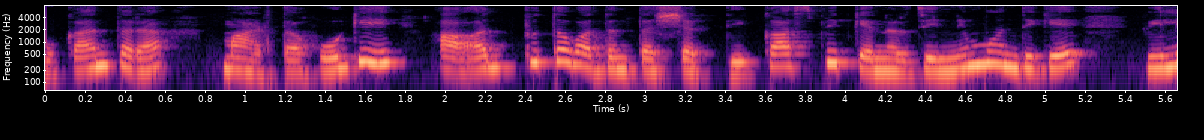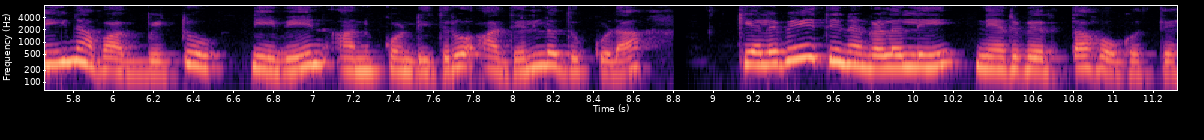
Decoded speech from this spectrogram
ಮುಖಾಂತರ ಮಾಡ್ತಾ ಹೋಗಿ ಆ ಅದ್ಭುತವಾದಂಥ ಶಕ್ತಿ ಕಾಸ್ಮಿಕ್ ಎನರ್ಜಿ ನಿಮ್ಮೊಂದಿಗೆ ವಿಲೀನವಾಗಿಬಿಟ್ಟು ನೀವೇನು ಅಂದ್ಕೊಂಡಿದ್ರೋ ಅದೆಲ್ಲದೂ ಕೂಡ ಕೆಲವೇ ದಿನಗಳಲ್ಲಿ ನೆರವೇರ್ತಾ ಹೋಗುತ್ತೆ.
